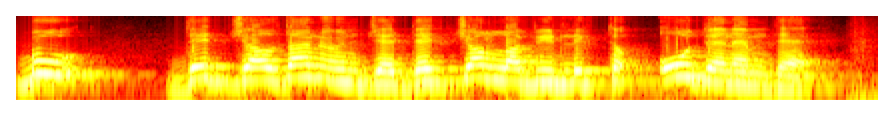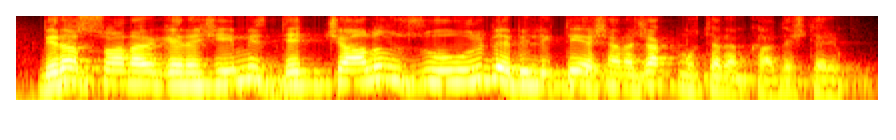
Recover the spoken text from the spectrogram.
Bu Deccal'dan önce Deccal'la birlikte o dönemde biraz sonra geleceğimiz Deccal'ın zuhuruyla birlikte yaşanacak muhterem kardeşlerim.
